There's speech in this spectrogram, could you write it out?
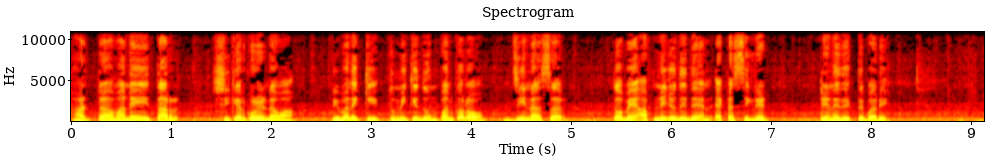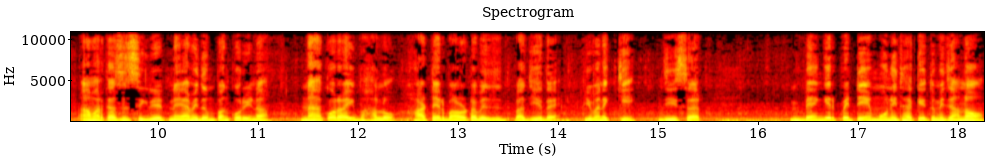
হাঁটা মানেই তার স্বীকার করে নেওয়া। পিবানিকি তুমি কি ধূমপান করো? জি না, স্যার। তবে আপনি যদি দেন, একটা সিগারেট টেনে দেখতে পারি। আমার কাছে সিগারেট নেই, আমি ধূমপান করি না। না করাই ভালো হার্টের বারোটা বেজে- বাজিয়ে দেয়। কি মানে কি? জি, স্যার। ব্যাঙের পেটে মণি থাকে, তুমি জানো?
